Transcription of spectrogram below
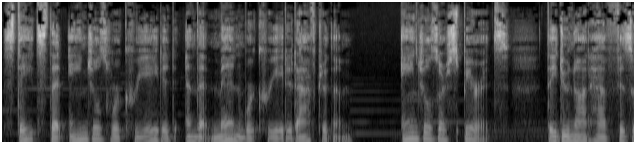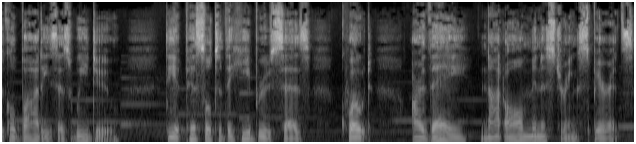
states that angels were created and that men were created after them. Angels are spirits. They do not have physical bodies as we do. The Epistle to the Hebrews says, quote, are they, not all ministering spirits,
